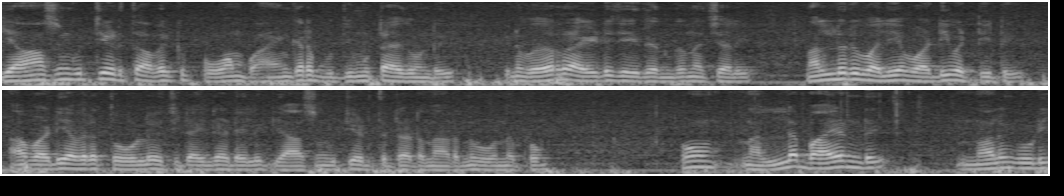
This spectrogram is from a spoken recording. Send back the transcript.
ഗ്യാസും കുറ്റി എടുത്ത് അവർക്ക് പോകാൻ ഭയങ്കര ബുദ്ധിമുട്ടായതുകൊണ്ട് പിന്നെ വേറൊരു ഐഡിയ ചെയ്ത് എന്തെന്ന് വെച്ചാൽ നല്ലൊരു വലിയ വടി വെട്ടിയിട്ട് ആ വടി അവരെ തോളിൽ വെച്ചിട്ട് അതിന്റെ ഇടയിൽ ഗ്യാസും കുറ്റി എടുത്തിട്ടാട്ടോ നടന്നു പോകുന്നപ്പം അപ്പോൾ നല്ല ഭയമുണ്ട്. എന്നാലും കൂടി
